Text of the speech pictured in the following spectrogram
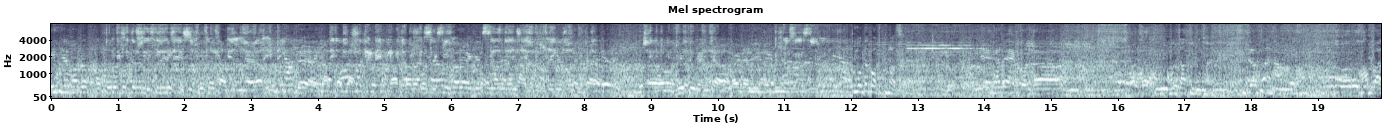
এই যে আমরা ফটোর উপর যেন মিটিং রেখে শেষ তার জন্য এরা বলছে যে রাস্তা যা রাস্তার উপর মিটিং করা এক্ষেত্রে মানে নাগরিক একটা একটা হয়রানি মধ্যে কতক্ষণ আছে? এখানে এক ঘণ্টা যাত্রী কোথায়? আপনার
